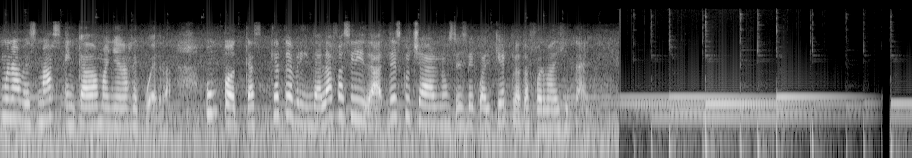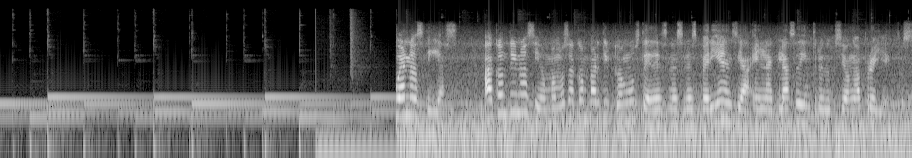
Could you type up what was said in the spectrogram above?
Una vez más en Cada Mañana Recuerda, un podcast que te brinda la facilidad de escucharnos desde cualquier plataforma digital. Buenos días. A continuación vamos a compartir con ustedes nuestra experiencia en la clase de Introducción a Proyectos,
